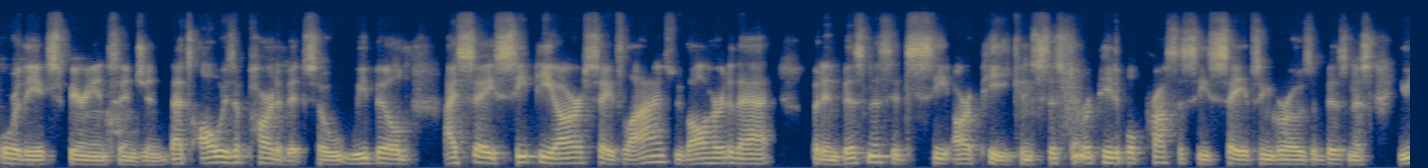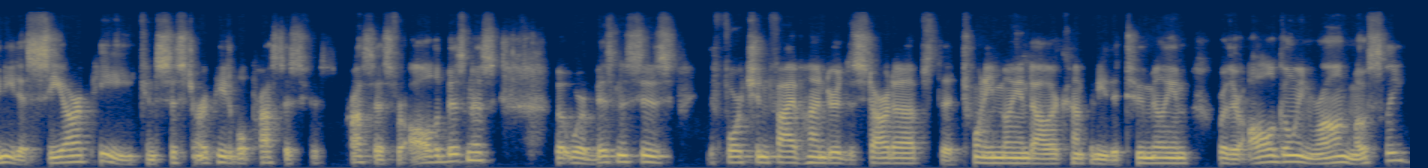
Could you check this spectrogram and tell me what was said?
or the experience engine. That's always a part of it. So we build, I say CPR saves lives. We've all heard of that. But in business, it's CRP, consistent repeatable processes saves and grows a business. You need a CRP, consistent repeatable process, process for all the business. But where businesses, the Fortune 500, the startups, the $20 million company, the 2 million, where they're all going wrong mostly,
